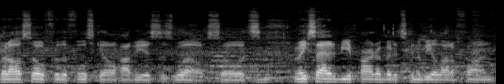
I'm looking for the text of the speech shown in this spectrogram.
but also for the full scale hobbyists as well. So it's I'm excited to be a part of it. It's going to be a lot of fun.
